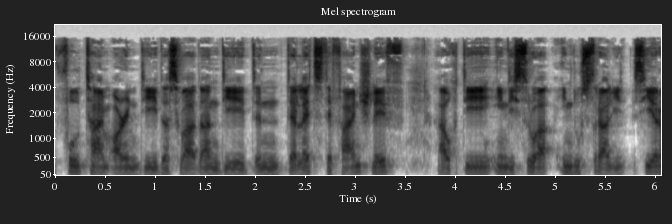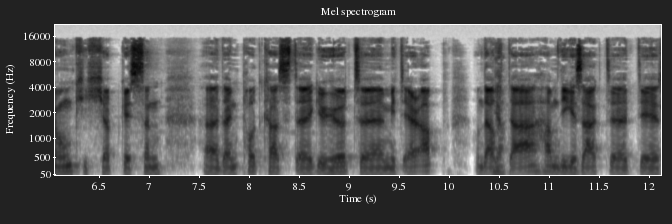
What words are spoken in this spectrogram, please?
Fulltime R&D, das war dann die, den, der letzte Feinschliff, auch die Industru Industrialisierung. Ich habe gestern äh, deinen Podcast äh, gehört äh, mit AirUp und auch Ja. da haben die gesagt, äh, der,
